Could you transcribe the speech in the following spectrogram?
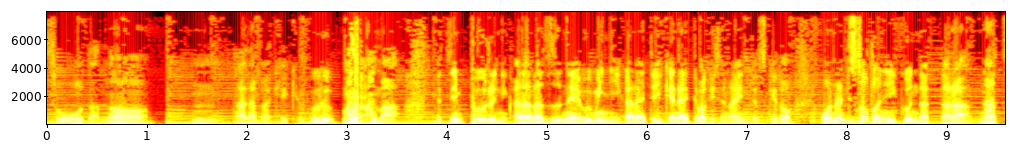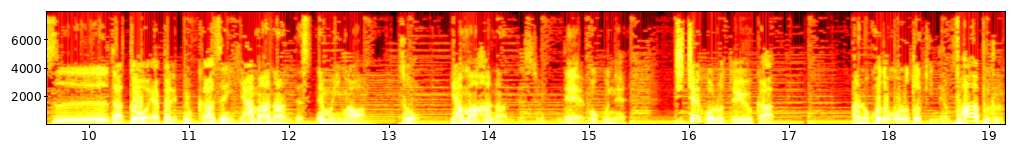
そうだな。ぁうん。あ、だから結局、まあまあ、別にプールに必ずね、海に行かないといけないってわけじゃないんですけど、同じ外に行くんだったら、夏だと、やっぱり僕は全山なんですね、もう今は。そう。山派なんですよ。で、僕ね、ちっちゃい頃というか、あの、子供の時ね、ファーブル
